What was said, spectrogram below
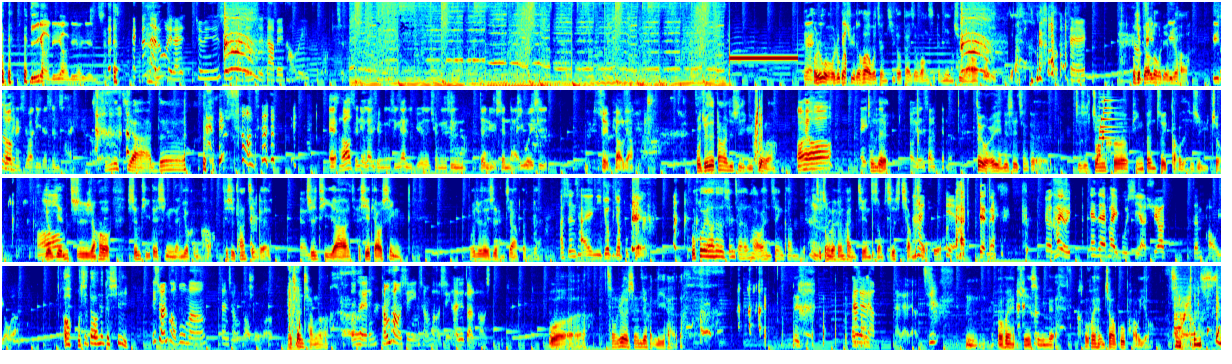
你有你有你有颜值。哎，真的，如果你来全明星身材真是大被讨论一波。对我，如果我如果去的话，我整集都戴着王子的面具，然后脱衣服的，OK，我就不要露脸就好。宇宙很喜欢你的身材。真的假的？少这哎，何浩晨，你有看全明星？那你觉得全明星的女生哪一位是最漂亮？我觉得当然就是宇宙了。哎呦，哎，真的，状元上线了。对我而言，就是整个就是综合评分最高的就是宇宙，哦有颜值，然后身体的性能又很好，就是他整个肢体啊协调性，我觉得是很加分的。啊，身材你就比较不 care。不会啊，他的身材很好，很健康，嗯这种的很罕见，这种是抢手货。罕，见呢？没有，他有一现在在拍一部戏啊，需要真跑友了。哦，我知道那个戏，你喜欢跑步吗？擅长跑步吗我擅长啊，？OK，长跑型、长跑型还是短跑型？我从热身就很厉害了。大概了，大概了解。嗯，我会很贴心的，我会很照顾跑友。什么东西？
